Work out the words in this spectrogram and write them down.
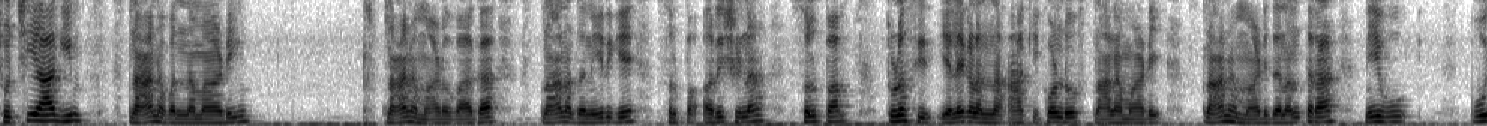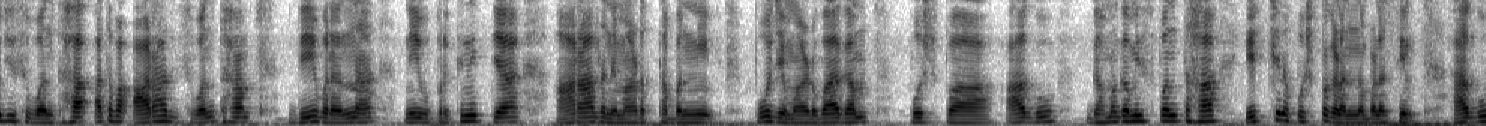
ಶುಚಿಯಾಗಿ ಸ್ನಾನವನ್ನು ಮಾಡಿ ಸ್ನಾನ ಮಾಡುವಾಗ ಸ್ನಾನದ ನೀರಿಗೆ ಸ್ವಲ್ಪ ಅರಿಶಿಣ, ಸ್ವಲ್ಪ ತುಳಸಿ ಎಲೆಗಳನ್ನು ಹಾಕಿಕೊಂಡು ಸ್ನಾನ ಮಾಡಿ. ಸ್ನಾನ ಮಾಡಿದ ನಂತರ ನೀವು ಪೂಜಿಸುವಂತಹ ಅಥವಾ ಆರಾಧಿಸುವಂತಹ ದೇವರನ್ನು ನೀವು ಪ್ರತಿನಿತ್ಯ ಆರಾಧನೆ ಮಾಡುತ್ತಾ ಬನ್ನಿ. ಪೂಜೆ ಮಾಡುವಾಗ ಪುಷ್ಪ ಹಾಗೂ ಗಮಗಮಿಸುವಂತಹ ಹೆಚ್ಚಿನ ಪುಷ್ಪಗಳನ್ನು ಬಳಸಿ ಹಾಗೂ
